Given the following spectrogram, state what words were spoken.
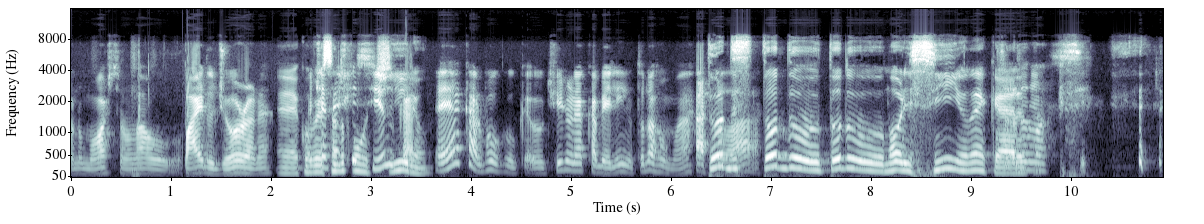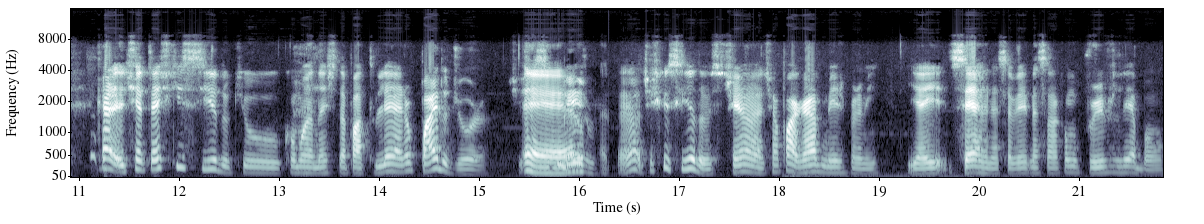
quando mostram lá o pai do Jorah, né? É, conversando com o Tyrion. Cara. É, cara, pô, o, Tyrion, né, cabelinho todo arrumado todo, lá. Todo, todo Mauricinho, né, cara? Todo cara, eu tinha até esquecido que o comandante da patrulha era o pai do Jorah. É, mesmo. é, eu tinha esquecido, isso tinha, tinha apagado mesmo pra mim. E aí serve nessa vez nessa hora como Previously é bom.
